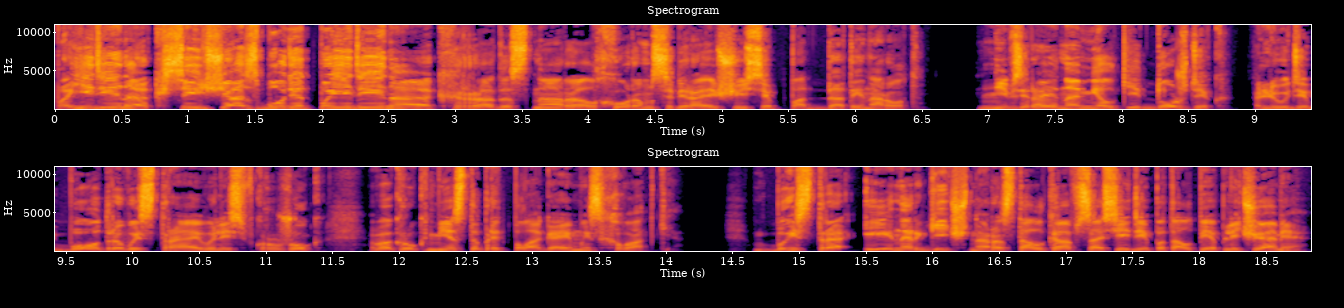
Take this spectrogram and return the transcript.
«Поединок! Сейчас будет поединок!» — радостно орал хором собирающийся поддатый народ. Невзирая на мелкий дождик, люди бодро выстраивались в кружок вокруг места предполагаемой схватки. Быстро и энергично растолкав соседей по толпе плечами,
